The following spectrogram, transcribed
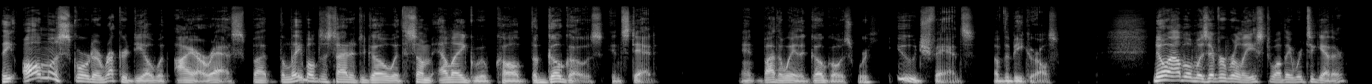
They almost scored a record deal with IRS, but the label decided to go with some LA group called the Go Go's instead. And by the way, the Go Go's were huge fans of the B Girls. No album was ever released while they were together.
